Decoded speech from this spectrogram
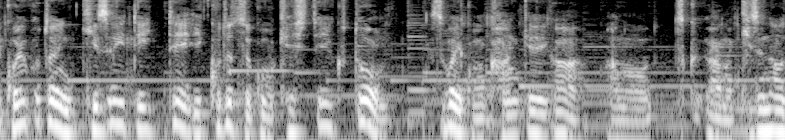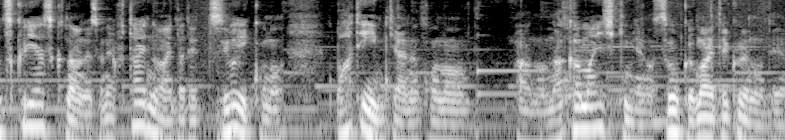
こういうことに気づいていって一個ずつこう消していくとすごいこの関係があのつくあの絆を作りやすくなるんですよね。2人の間で強いこのバディみたいなこのあの仲間意識みたいなのがすごく生まれてくるので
